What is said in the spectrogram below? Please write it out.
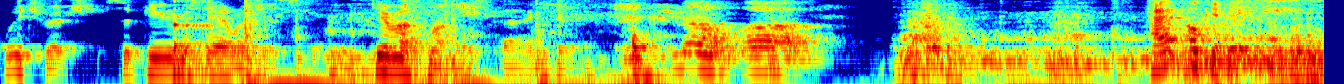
Which Wich, Superior Sandwiches. Give us money. Back here. No, uh, Ha- okay. Dickey's.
